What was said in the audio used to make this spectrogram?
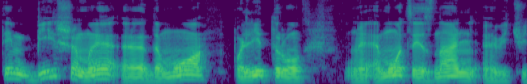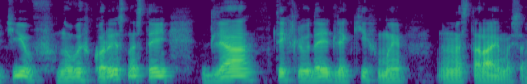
тим більше ми дамо палітру емоцій, знань, відчуттів, нових корисностей для тих людей, для яких ми стараємося.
